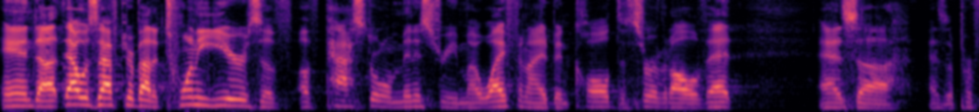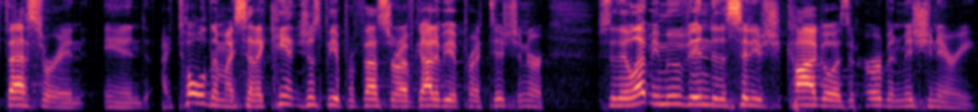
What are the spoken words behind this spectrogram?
And uh, that was after about a 20 years of, of pastoral ministry. My wife and I had been called to serve at Olivet as, uh, as a professor. And, and I told them, I said, I can't just be a professor, I've got to be a practitioner. So they let me move into the city of Chicago as an urban missionary.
